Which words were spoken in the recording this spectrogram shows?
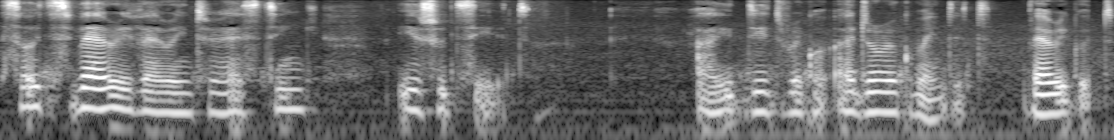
So it's very very interesting. You should see it. I did. I do recommend it. Very good.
